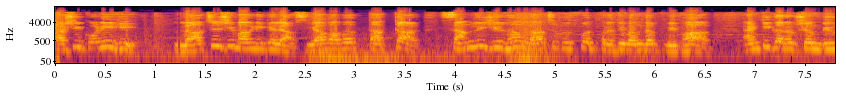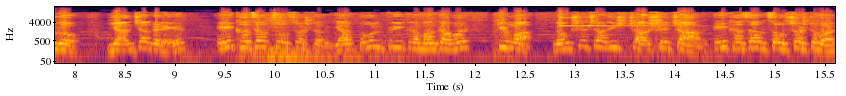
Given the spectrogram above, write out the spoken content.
अशी कोणीही लाचेची मागणी केल्यास याबाबत तात्काळ सांगली जिल्हा लाच लुचपत प्रतिबंधक विभाग अँटी करप्शन ब्युरो यांच्याकडे एक हजार चौसष्ट या टोल फ्री क्रमांकावर किंवा नऊशे चाळीस चारशे चार एक हजार चौसष्ट वर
